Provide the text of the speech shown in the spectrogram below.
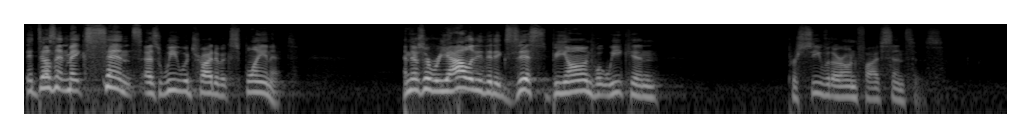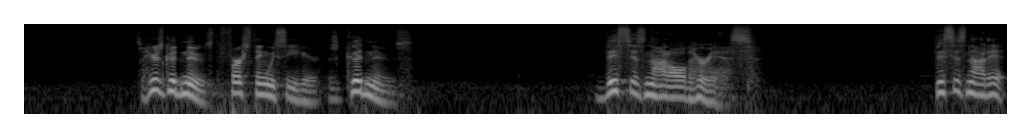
It doesn't make sense as we would try to explain it. And there's a reality that exists beyond what we can perceive with our own five senses. So here's good news. The first thing we see here there's good news. This is not all there is. This is not it.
